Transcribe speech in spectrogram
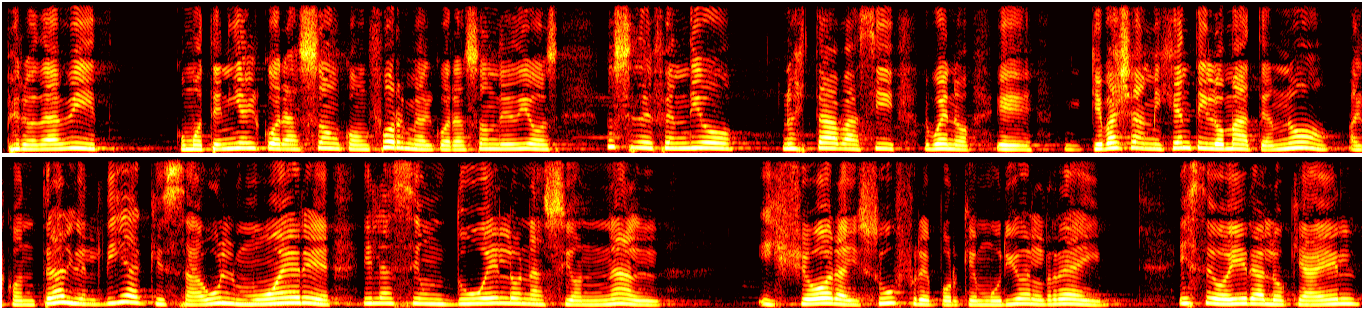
Pero David, como tenía el corazón conforme al corazón de Dios, no se defendió, no estaba así, bueno, eh, que vayan mi gente y lo maten. No, al contrario, el día que Saúl muere, él hace un duelo nacional y llora y sufre porque murió el rey. Eso era lo que a él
